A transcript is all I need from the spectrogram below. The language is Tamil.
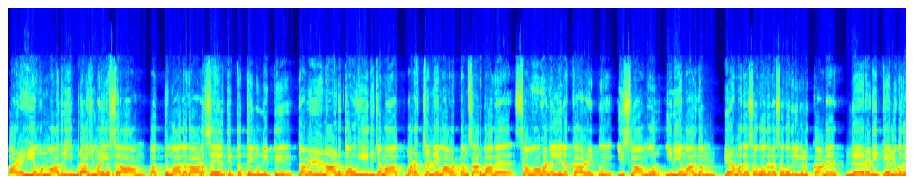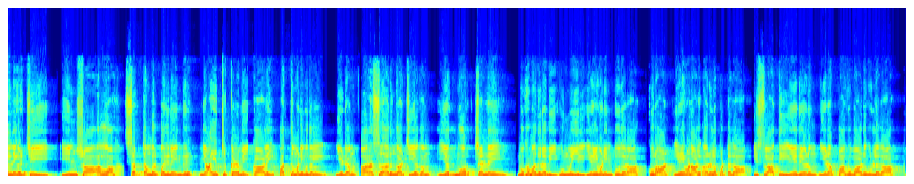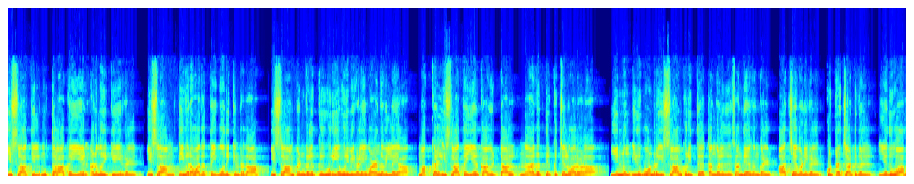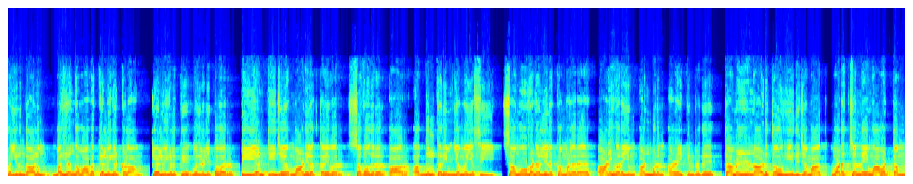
அழகிய முன்மாதிரி இப்ராஹிம் அலைஹிஸ்ஸலாம் பத்து மாத கால செயல் திட்டத்தை முன்னிட்டு தமிழ்நாடு தௌஹீது ஜமாத் வடசென்னை மாவட்டம் சார்பாக சமூக நல்லிணக்க அழைப்பு இஸ்லாம் ஓர் இனிய மார்க்கம். பிரமத சகோதர சகோதரிகளுக்கான நேரடி கேள்வி பதில் நிகழ்ச்சி இன்ஷா அல்லாஹ். செப்டம்பர் பதினைந்து ஞாயிற்றுக்கிழமை காலை பத்து மணி முதல் இடம் அரசு அருங்காட்சியகம் எக்மோர் சென்னை. முகமது நபி உண்மையில் இறைவனின் தூதரா? குரான் இறைவனால் அருளப்பட்டதா? இஸ்லாத்தில் ஏதேனும் இனப்பாகுபாடு உள்ளதா? இஸ்லாத்தில் முத்தலாக்கை ஏன் அனுமதிக்கிறீர்கள்? இஸ்லாம் தீவிரவாதத்தை போதிக்கின்றதா? இஸ்லாம் பெண்களுக்கு உரிய உரிமைகளை வழங்கவில்லையா? மக்கள் இஸ்லாத்தை ஏற்காவிட்டால் நரகத்திற்கு செல்வார்களா? இன்னும் இது போன்று இஸ்லாம் குறித்த தங்களது சந்தேகங்கள் ஆட்சேபனைகள் குற்றச்சாட்டுகள் எதுவாக இருந்தாலும் பகிரங்கமாக கேள்வி கேட்கலாம். கேள்விகளுக்கு பதிலளிப்பவர் டிஎன்டிஜே மாநில தலைவர் சகோதரர் ஆர். அப்துல் கரீம் எம்ஐஎஸ்சி சமூக நல்லிணக்கம் மலர அனைவரையும் அன்புடன் அழைக்கின்றது தமிழ்நாடு தௌஹீது ஜமாத் வடசென்னை மாவட்டம்.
